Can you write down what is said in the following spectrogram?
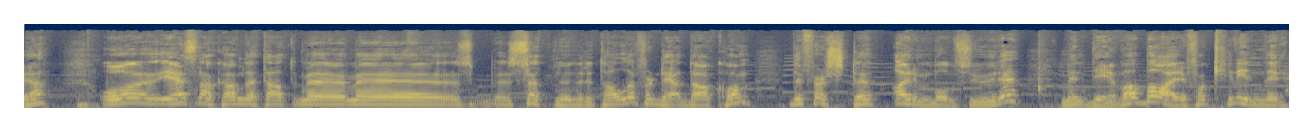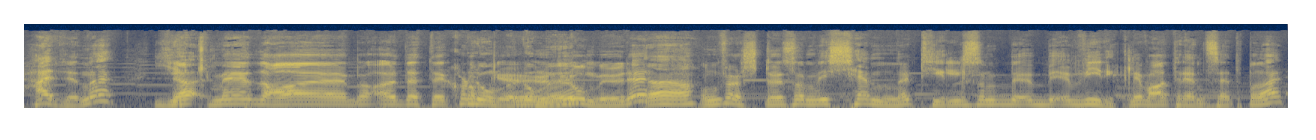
Ja. Og jeg snakka om dette med, med 1700-tallet, for det, da kom det første armbåndsuret. Men det var bare for kvinner. Herrene gikk med da eh, dette klokke, Lomme- lommeuret. Ja, ja. Og den første som vi kjenner til som virkelig var trendsetter på der,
